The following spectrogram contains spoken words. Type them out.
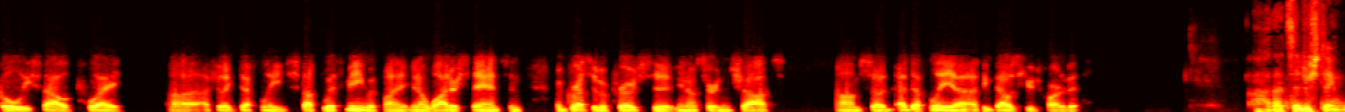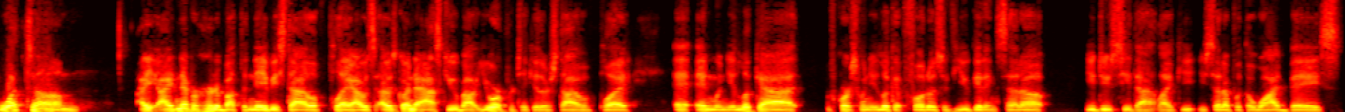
goalie style of play, uh, I feel like definitely stuck with me with my you know wider stance and aggressive approach to you know certain shots. Um, so I definitely uh, I think that was a huge part of it. Uh, that's interesting. What um, I I'd never heard about the Navy style of play. I was I was going to ask you about your particular style of play and, and, when you look at of course when you look at photos of you getting set up you do see that like you, you set up with a wide base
